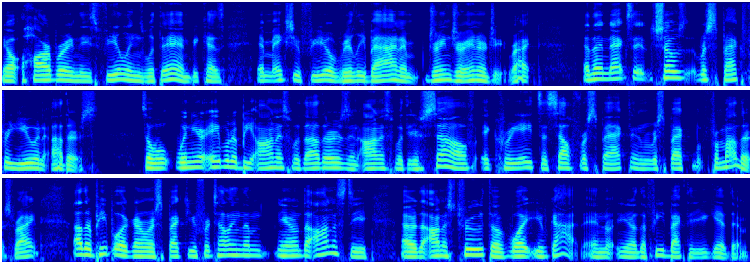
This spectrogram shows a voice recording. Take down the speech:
you know harboring these feelings within because it makes you feel really bad and drains your energy right and then next it shows respect for you and others so when you're able to be honest with others and honest with yourself, it creates a self-respect and respect from others, right? Other people are going to respect you for telling them, you know, the honesty or the honest truth of what you've got and you know the feedback that you give them.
